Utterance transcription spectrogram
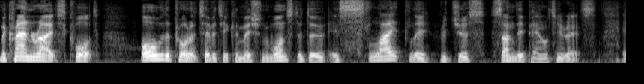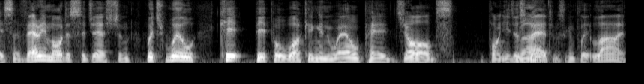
McCrann writes, quote, all the Productivity Commission wants to do is slightly reduce Sunday penalty rates. It's a very modest suggestion which will keep people working in well paid jobs. Point you just Right. made was a complete lie.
